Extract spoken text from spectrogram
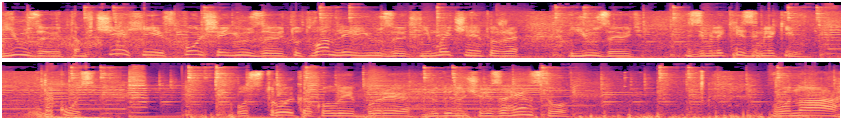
Юзають там в Чехії, в Польщі юзають, тут в Англії юзають, в Німеччині теж юзають земляки земляків. Так ось. Бо стройка, коли бере людину через агентство, вона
